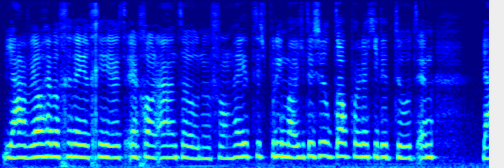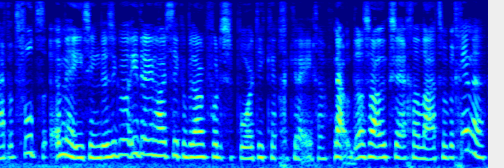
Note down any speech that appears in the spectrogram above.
ja, wel hebben gereageerd en gewoon aantonen van hey, het is prima, het is heel dapper dat je dit doet. En ja, dat voelt amazing. Dus ik wil iedereen hartstikke bedanken voor de support die ik heb gekregen. Nou, dan zou ik zeggen, laten we beginnen.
